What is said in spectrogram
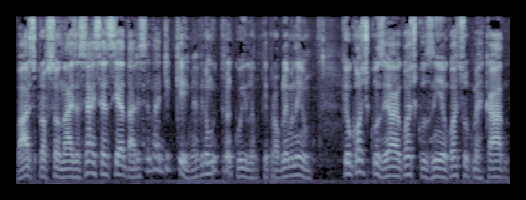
Vários profissionais assim, ah, isso é ansiedade. Ansiedade de quê? Minha vida é muito tranquila, não tem problema nenhum. Porque eu gosto de cozinhar, eu gosto de cozinha, eu gosto de supermercado,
